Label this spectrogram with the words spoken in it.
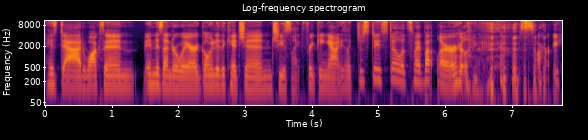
his dad walks in in his underwear, going to the kitchen. She's like freaking out. He's like, just stay still. It's my butler. Like, I'm sorry.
